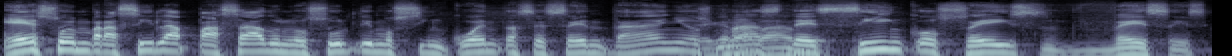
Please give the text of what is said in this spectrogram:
eso en Brasil ha pasado en los últimos 50, 60 años más de 5 o 6 veces.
